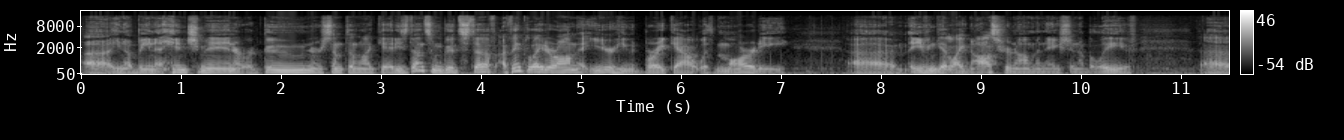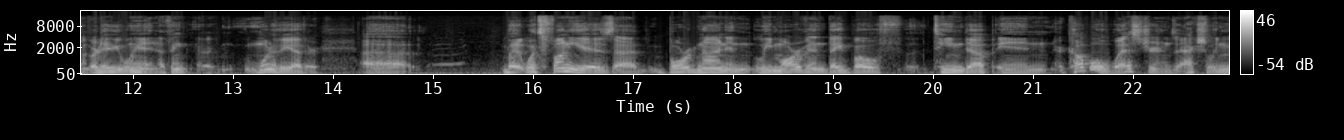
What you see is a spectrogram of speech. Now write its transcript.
Uh, you know, being a henchman or a goon or something like that. He's done some good stuff. I think later on that year he would break out with Marty, uh, even get like an Oscar nomination, I believe. Uh, or did he win? I think uh, one or the other. Uh, but what's funny is uh, Borgnine and Lee Marvin, they both teamed up in a couple of westerns, actually,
